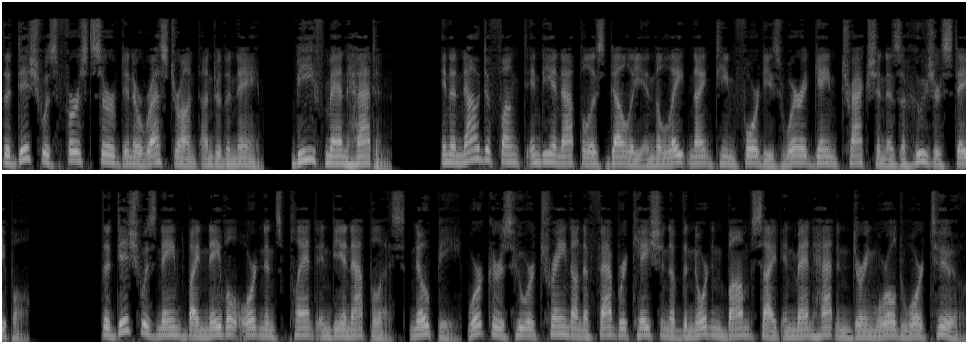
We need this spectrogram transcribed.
The dish was first served in a restaurant under the name, Beef Manhattan, in a now-defunct Indianapolis deli in the late 1940s where it gained traction as a Hoosier staple. The dish was named by Naval Ordnance Plant Indianapolis workers who were trained on a fabrication of the Norden bombsight in Manhattan during World War II.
